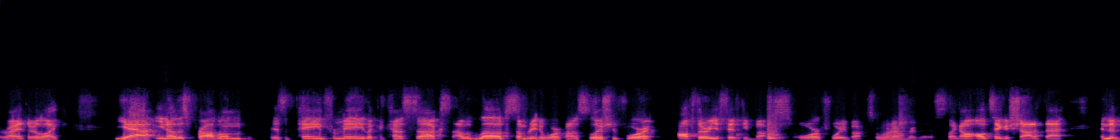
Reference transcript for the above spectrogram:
right? They're like yeah you know this problem is a pain for me like it kind of sucks. I would love somebody to work on a solution for it. I'll throw you 50 bucks or 40 bucks or whatever it is. Like I'll, I'll take a shot at that. And the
